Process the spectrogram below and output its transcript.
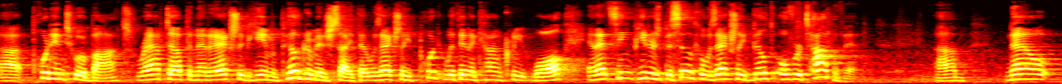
uh, put into a box, wrapped up, and that it actually became a pilgrimage site that was actually put within a concrete wall, and that St. Peter's Basilica was actually built over top of it. Um, now,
